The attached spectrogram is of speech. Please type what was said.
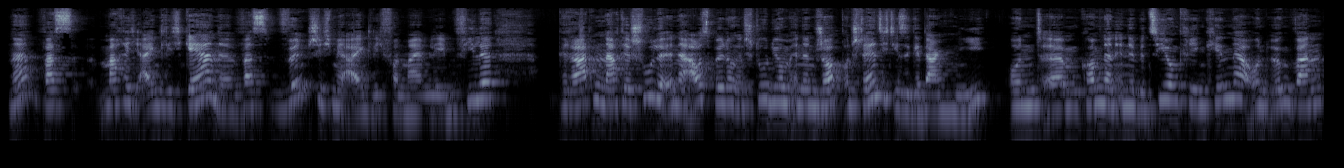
Ne? Was mache ich eigentlich gerne? Was wünsche ich mir eigentlich von meinem Leben? Viele geraten nach der Schule in eine Ausbildung, ins Studium, in einen Job und stellen sich diese Gedanken nie und ähm, kommen dann in eine Beziehung, kriegen Kinder und irgendwann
